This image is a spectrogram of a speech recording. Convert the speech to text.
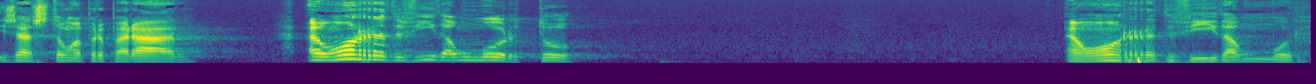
E já estão a preparar a honra de vida a um morto. A honra de vida a um morto,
